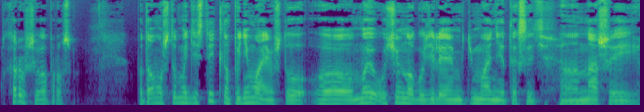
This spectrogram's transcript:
Хороший вопрос потому что мы действительно понимаем, что э, мы очень много уделяем внимания, так сказать, нашей,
